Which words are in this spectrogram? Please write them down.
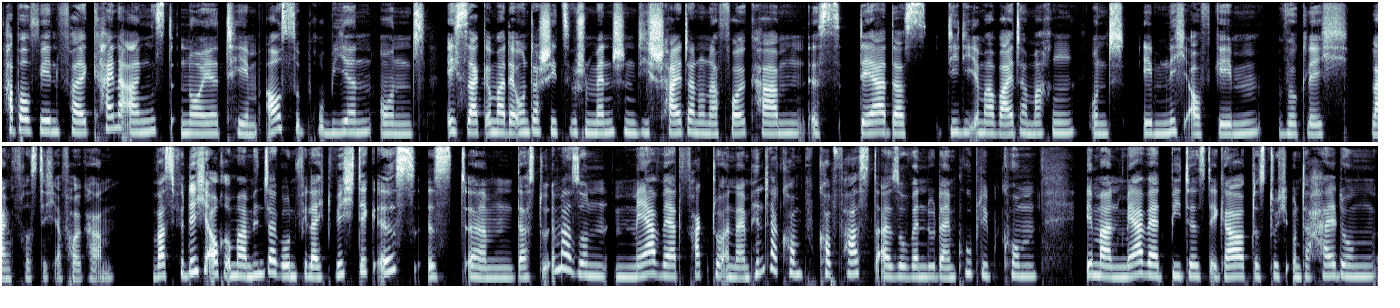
hab auf jeden Fall keine Angst, neue Themen auszuprobieren. Und ich sage immer, der Unterschied zwischen Menschen, die scheitern und Erfolg haben, ist der, dass die, die immer weitermachen und eben nicht aufgeben, wirklich langfristig Erfolg haben. Was für dich auch immer im Hintergrund vielleicht wichtig ist, ist, ähm, dass du immer so einen Mehrwertfaktor in deinem Hinterkopf hast. Also wenn du deinem Publikum immer einen Mehrwert bietest, egal ob das durch Unterhaltung,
